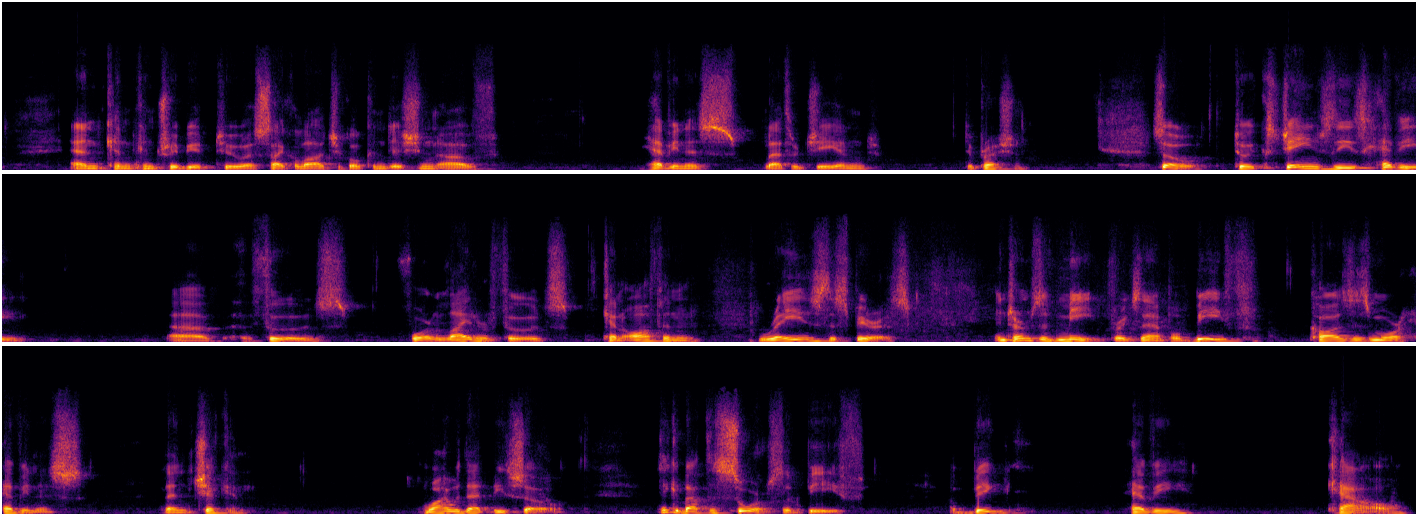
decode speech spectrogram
and can contribute to a psychological condition of heaviness, lethargy, and depression. So, to exchange these heavy uh, foods for lighter foods can often raise the spirits. In terms of meat, for example, beef causes more heaviness than chicken. Why would that be so? Think about the source of beef. A big, heavy cow.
